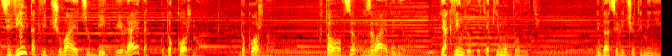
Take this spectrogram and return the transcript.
Це він так відчуває цю біль. Уявляєте? До кожного, до кожного, хто взиває до нього. Як він любить, як йому болить. Він дав це відчути мені.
